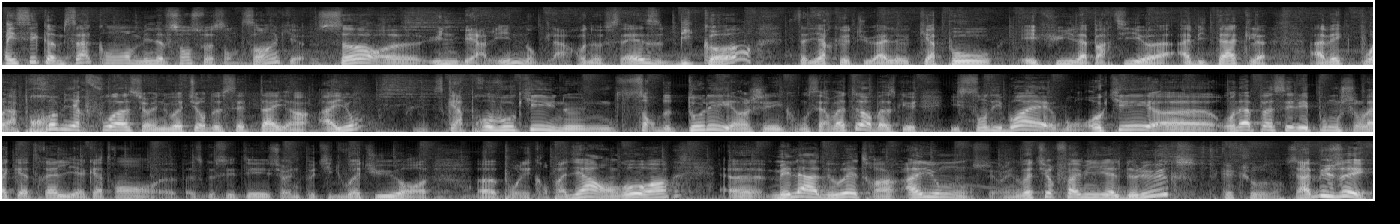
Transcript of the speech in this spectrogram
Et c'est comme ça qu'en 1965 sort euh, une berline, donc la Renault 16 bicorps, c'est-à-dire que tu as le capot et puis la partie euh, habitacle avec pour la première fois sur une voiture de cette taille un haillon. Ce qui a provoqué une, une sorte de tollé hein, chez les conservateurs parce qu'ils se sont dit ouais bon ok euh, on a passé l'éponge sur la 4L il y a 4 ans euh, parce que c'était sur une petite voiture euh, pour les campagnards en gros hein. Mais là nous mettre un haillon sur une voiture familiale de luxe C'est quelque chose. hein. c'est abusé.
